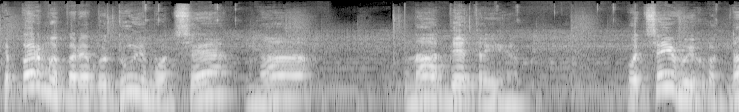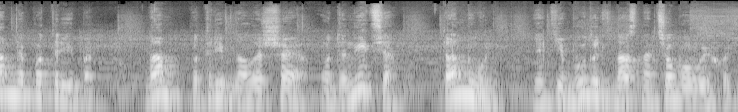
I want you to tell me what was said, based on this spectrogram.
Тепер ми перебудуємо це на, на D-тригер. Оцей виход нам не потрібен. Нам потрібна лише одиниця та 0, які будуть в нас на цьому виході.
